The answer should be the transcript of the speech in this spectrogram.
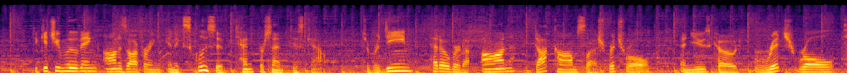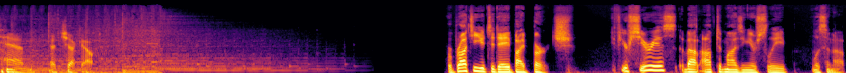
To get you moving, On is offering an exclusive 10% discount. To redeem, head over to on.com slash richroll and use code RICHROLL10 at checkout. We're brought to you today by Birch. If you're serious about optimizing your sleep, listen up.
